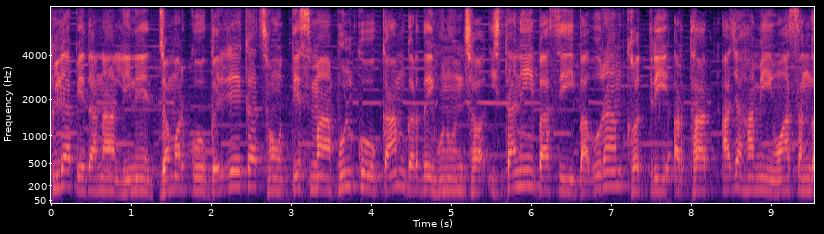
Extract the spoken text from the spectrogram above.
पीडा वेदना लिने जमर्को गरिरहेका छौँ। त्यसमा पुलको काम गर्दै हुनुहुन्छ स्थानीयवासी बाबुराम खत्री अर्थात् आज हामी उहाँसँग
